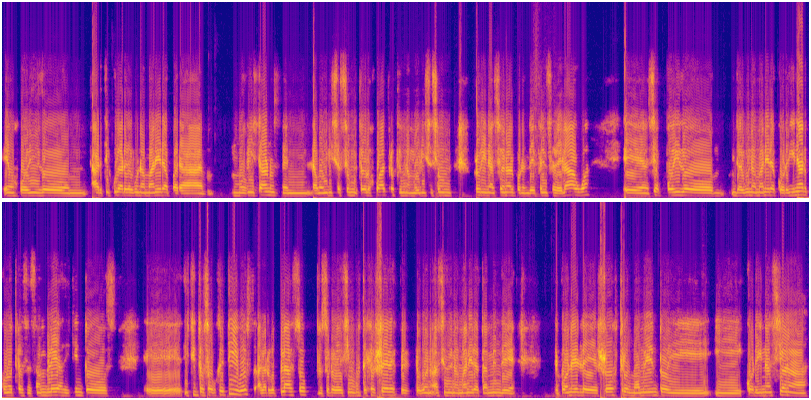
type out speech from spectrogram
hemos podido mm, articular de alguna manera para movilizarnos en la movilización de todos los cuatro, que es una movilización plurinacional por en defensa del agua. Eh, se ha podido mm, de alguna manera coordinar con otras asambleas distintos, eh, distintos objetivos a largo plazo. Nosotros decimos tejer redes, pero bueno, ha sido una manera también de, ponerle rostro, momento y, coordinación a,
